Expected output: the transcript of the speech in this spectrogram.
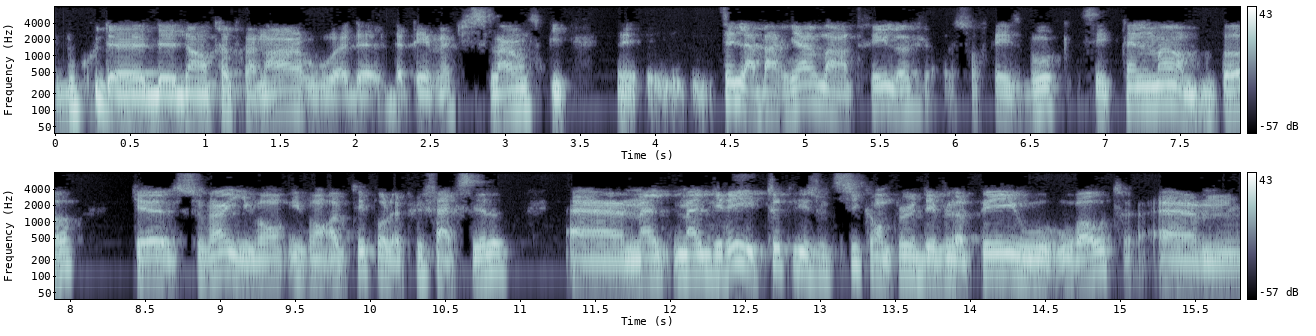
beaucoup de, de- d'entrepreneurs ou euh, de, de PME qui se lancent, puis euh, tu sais, la barrière d'entrée là sur Facebook, c'est tellement bas que souvent ils vont ils vont opter pour le plus facile. Euh, mal- malgré tous les outils qu'on peut développer ou, ou autres, euh,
